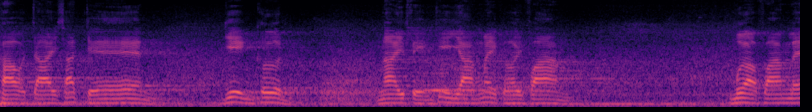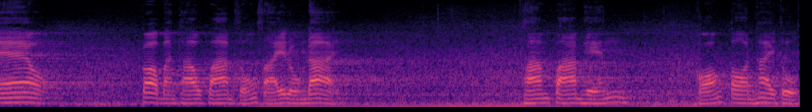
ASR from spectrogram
เข้าใจชัดเจน ยิ่งขึ้น ในสิ่งที่ยังไม่เคยฟัง เมื่อฟังแล้ว ก็บรรเทาความสงสัยลงได้ทำความเห็นของตนให้ถูก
